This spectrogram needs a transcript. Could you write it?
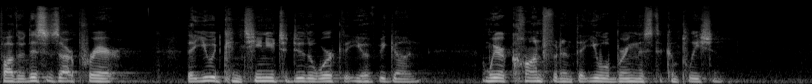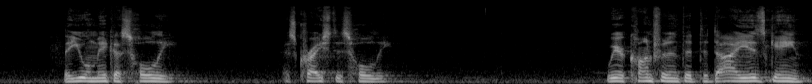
Father, this is our prayer that you would continue to do the work that you have begun. And we are confident that you will bring this to completion, that you will make us holy as Christ is holy. We are confident that to die is gain,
